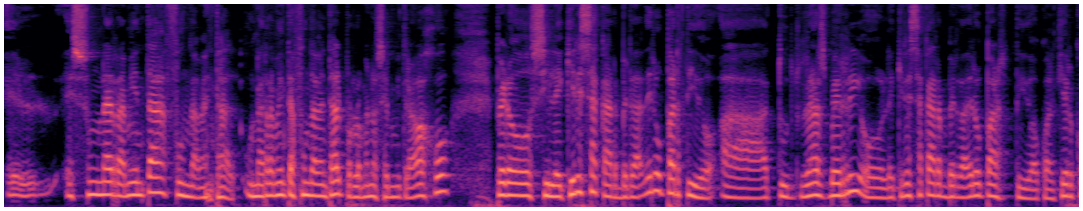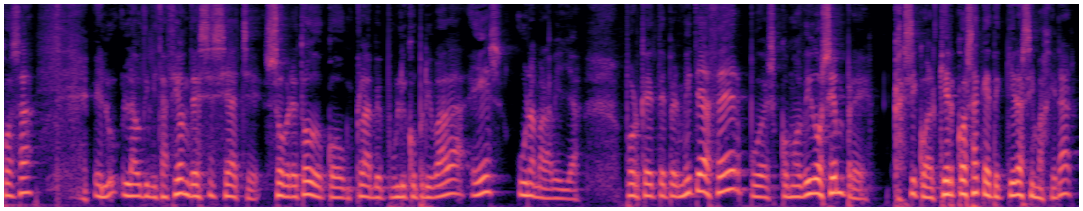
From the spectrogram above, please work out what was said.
es una herramienta fundamental, una herramienta fundamental por lo menos en mi trabajo, pero si le quieres sacar verdadero partido a tu Raspberry o le quieres sacar verdadero partido a cualquier cosa, la utilización de SSH, sobre todo con clave público-privada, es una maravilla, porque te permite hacer, pues como digo siempre, casi cualquier cosa que te quieras imaginar.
